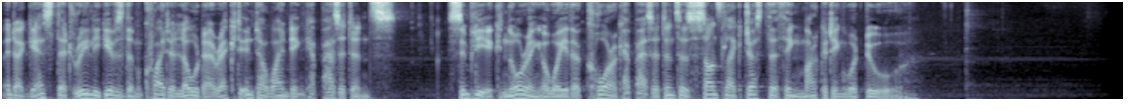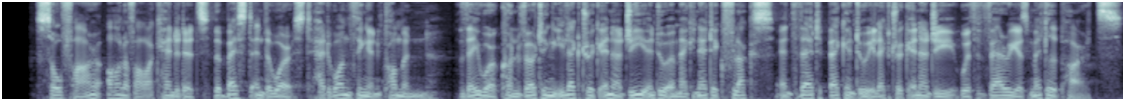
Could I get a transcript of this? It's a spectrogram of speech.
And I guess that really gives them quite a low direct interwinding capacitance. Simply ignoring away the core capacitances sounds like just the thing marketing would do. So far, all of our candidates, the best and the worst, had one thing in common. They were converting electric energy into a magnetic flux, and that back into electric energy with various metal parts.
